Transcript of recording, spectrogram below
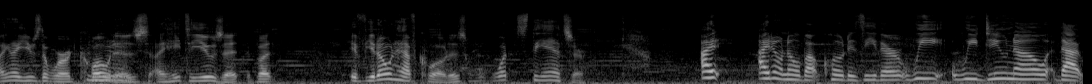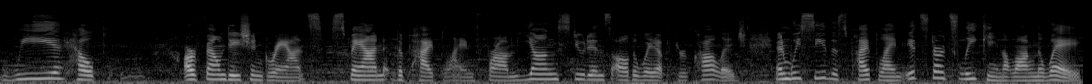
I'm going to use the word quotas. Mm -hmm. I hate to use it, but if you don't have quotas, what's the answer? I I don't know about quotas either. We we do know that we help our foundation grants span the pipeline from young students all the way up through college. And we see this pipeline, it starts leaking along the way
